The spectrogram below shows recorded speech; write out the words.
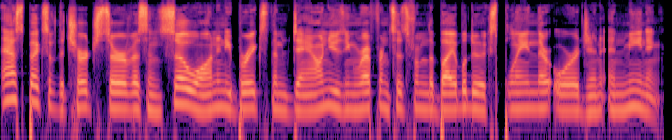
aspects of the church service, and so on, and he breaks them down using references from the Bible to explain their origin and meaning.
